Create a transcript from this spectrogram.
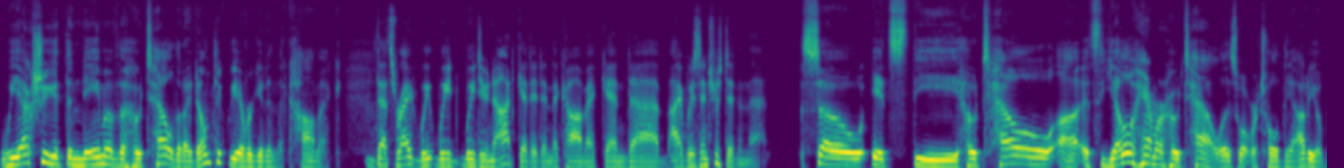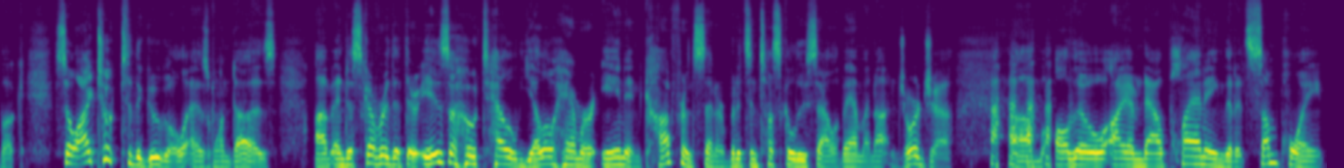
we actually get the name of the hotel that I don't think we ever get in the comic. That's right. We we we do not get it in the comic, and uh, I was interested in that. So it's the hotel, uh, it's the Yellowhammer Hotel, is what we're told in the audiobook. So I took to the Google, as one does, um, and discovered that there is a hotel Yellowhammer Inn and Conference Center, but it's in Tuscaloosa, Alabama, not in Georgia. Um, although I am now planning that at some point,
